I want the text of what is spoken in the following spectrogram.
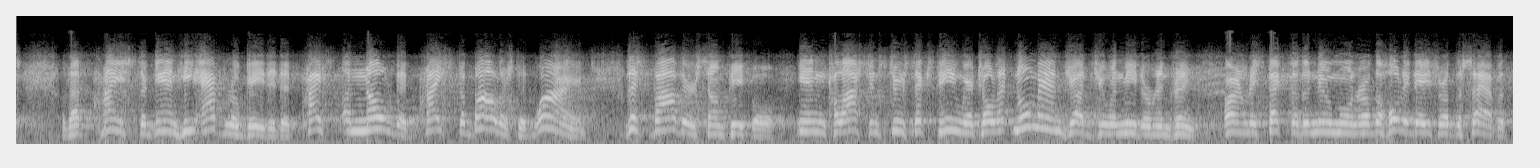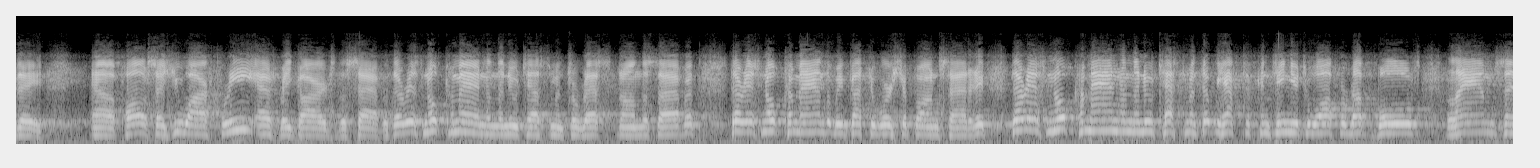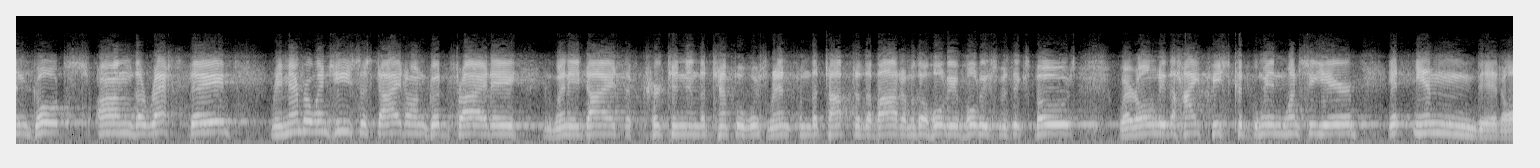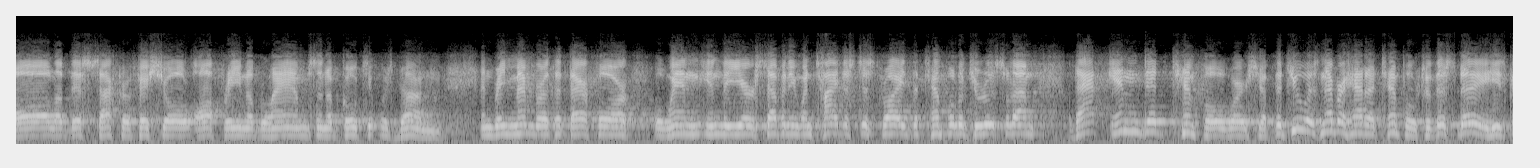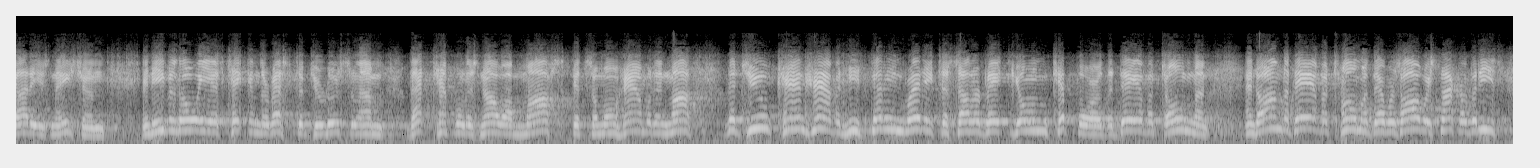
that Christ, again, he abrogated it. Christ annulled it. Christ abolished it. Why? This bothers some people. In Colossians 2.16, we're told, Let no man judge you in meat or in drink, or in respect of the new moon, or of the holy days, or of the Sabbath day. Uh, Paul says, You are free as regards the Sabbath. There is no command in the New Testament to rest on the Sabbath. There is no command that we've got to worship on Saturday. There is no command in the New Testament that we have to continue to offer up bulls, lambs, and goats on the rest day. Remember when Jesus died on Good Friday, and when he died, the curtain in the temple was rent from the top to the bottom, and the Holy of Holies was exposed, where only the high priest could go in once a year. It ended all of this sacrificial offering of lambs and of goats. It was done. And remember that therefore, when in the year 70, when Titus destroyed the temple of Jerusalem, that ended temple worship. The Jew has never had a temple to this day. He's got his nation, and even though he has taken the rest of Jerusalem. That temple is now a mosque. It's a Mohammedan mosque. The Jew can't have it. He's getting ready to celebrate Yom Kippur, the Day of Atonement. And on the Day of Atonement, there was always sacrifice.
